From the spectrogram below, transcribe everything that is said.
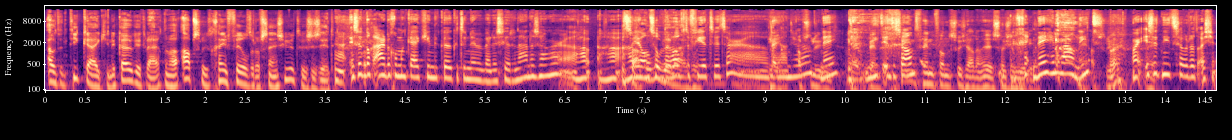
authentiek kijkje in de keuken krijgt... en waar absoluut geen filter of censuur tussen zit. Ja, is het nog aardig om een kijkje in de keuken te nemen bij de serenadezanger? Uh, hou, je ons op de hoogte via Twitter, uh, Nee, Angelo? absoluut nee? niet. Nee, ik ben niet interessant? fan van sociale, eh, social media. Ge- Nee, helemaal niet. maar is het niet zo dat als je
